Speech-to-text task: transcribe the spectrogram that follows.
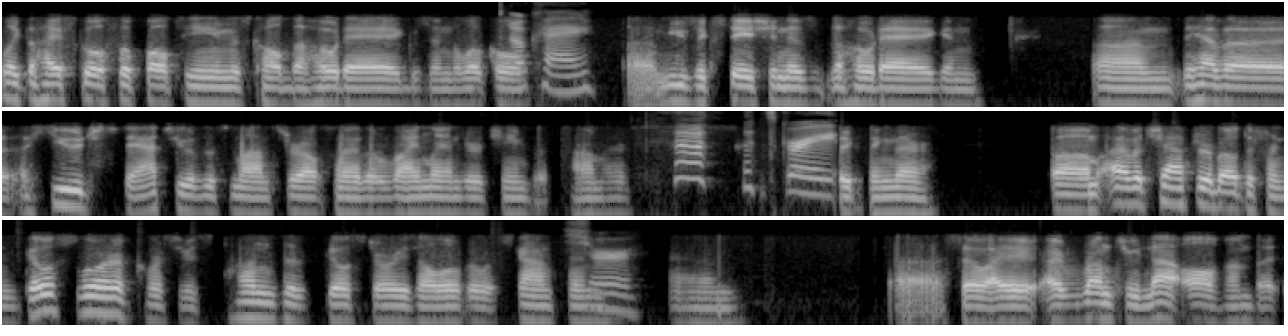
like the high school football team is called the Hodags, and the local Okay. uh, music station is the Hodag, and um, they have a, a huge statue of this monster outside of the Rhinelander Chamber of Commerce. That's great. Big thing there. Um, I have a chapter about different ghost lore. Of course, there's tons of ghost stories all over Wisconsin. Sure. Um, uh, so I, I run through not all of them, but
